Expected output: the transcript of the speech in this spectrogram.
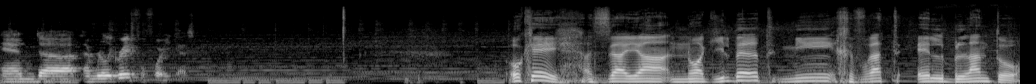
and uh, I'm really grateful for you guys. אוקיי, אז זה היה נועה גילברט מחברת אל בלנטו.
